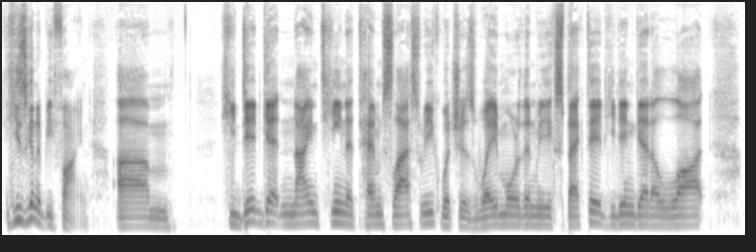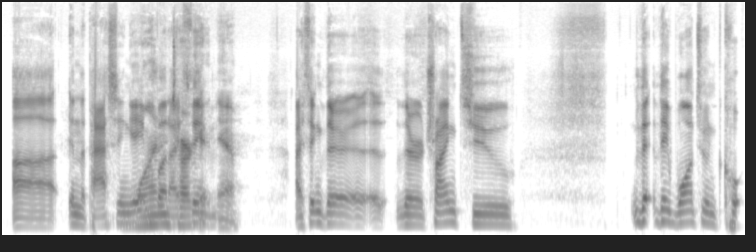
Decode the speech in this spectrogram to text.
he's gonna be fine. Um, he did get 19 attempts last week, which is way more than we expected. He didn't get a lot uh, in the passing game, One but target, I think yeah. I think they're they're trying to they, they want to inco-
